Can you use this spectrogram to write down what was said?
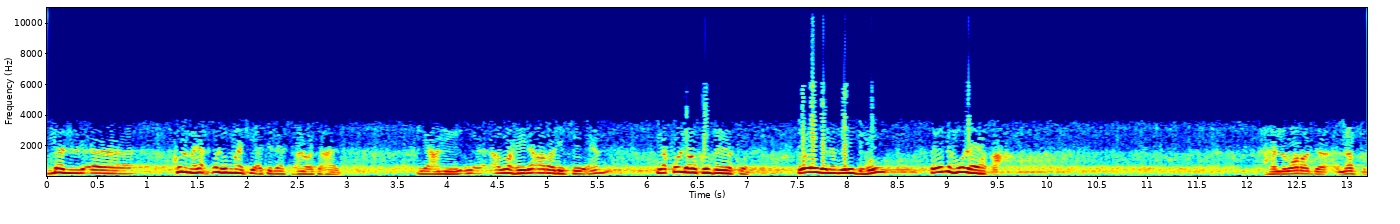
بل كل ما يحصل هو مشيئة الله سبحانه وتعالى. يعني الله إذا أراد شيئا يقول له كن فيكون. وإذا لم يرده فإنه لا يقع. هل ورد لفظ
